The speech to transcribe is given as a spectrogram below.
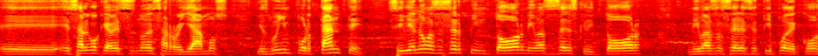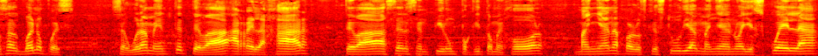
Es algo que a veces no desarrollamos y es muy importante si bien no vas a ser pintor, ni vas a ser escritor, ni vas a hacer ese tipo de cosas, bueno, pues seguramente te va a relajar, te va a hacer sentir un poquito mejor. Mañana para los que estudian, mañana no hay escuela.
